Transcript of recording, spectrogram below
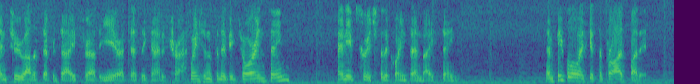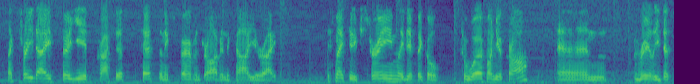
and two other separate days throughout the year at designated tracks. Winton for the Victorian team, and Ipswich for the Queensland-based team. And people always get surprised by this. Like three days per year to practice, test, and experiment driving the car you race. This makes it extremely difficult to work on your craft and really just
